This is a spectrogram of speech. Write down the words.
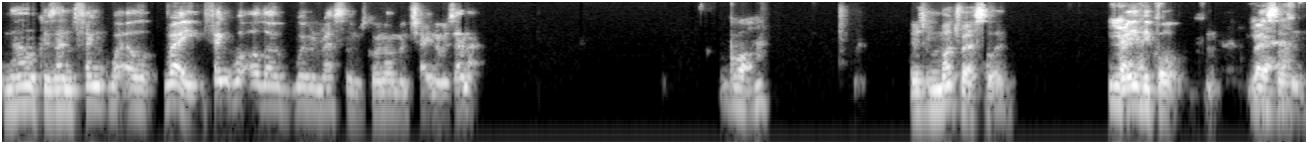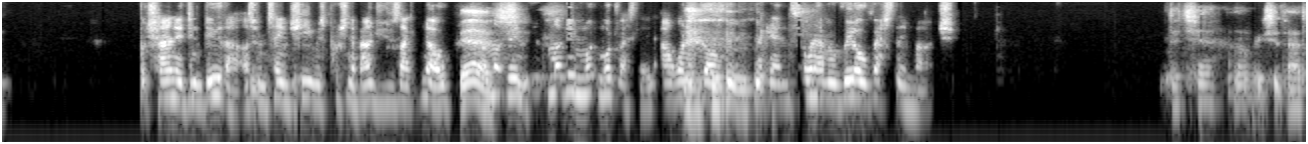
no, because then think what else, right? Think what other women wrestling was going on when Chyna was in it. Go on, There was mud wrestling, yeah. gravy wrestling. But Chyna didn't do that. That's what I'm saying. She was pushing the boundaries. She was like, no, Yeah, I'm not she- doing I'm not doing mud, wrestling. I want to go against I want to have a real wrestling match. did she? I don't think she did.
